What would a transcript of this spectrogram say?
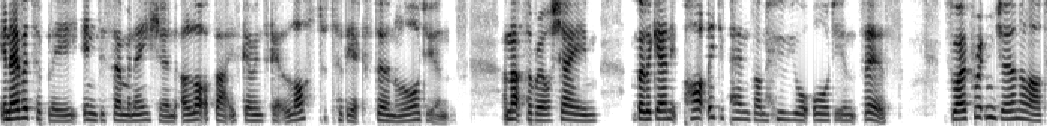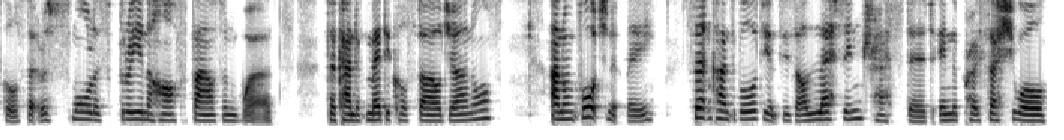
Inevitably, in dissemination, a lot of that is going to get lost to the external audience. And that's a real shame. But again, it partly depends on who your audience is. So I've written journal articles that are as small as three and a half thousand words for kind of medical style journals. And unfortunately, certain kinds of audiences are less interested in the processual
